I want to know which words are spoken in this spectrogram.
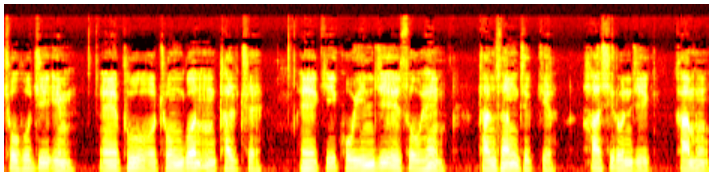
조호지임 부 종권 탈퇴 기 고인지 소행 단상즉길 하시론직 감흥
